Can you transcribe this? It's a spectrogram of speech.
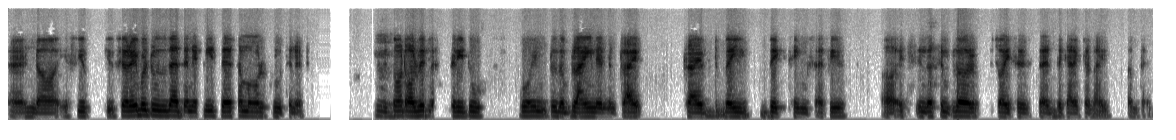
And uh, if you if you're able to do that, then at least there's some more truth in it. Mm. It's not always necessary to go into the blind and try try very big things. I feel uh, it's in the simpler choices that the character lies sometimes.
